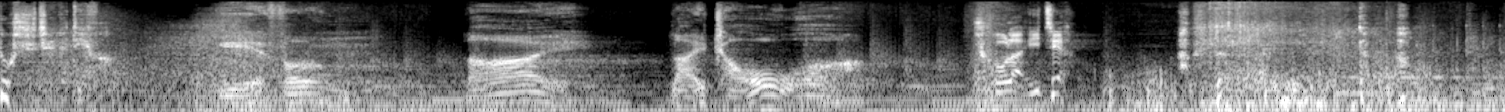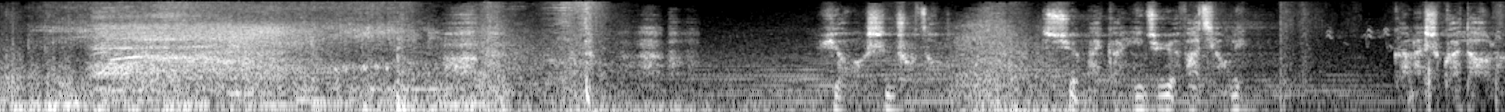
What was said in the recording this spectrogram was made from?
又是这个地方。叶枫，来，来找我。出来一剑。越往深处走，血脉感应就越发强烈。看来是快到了。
